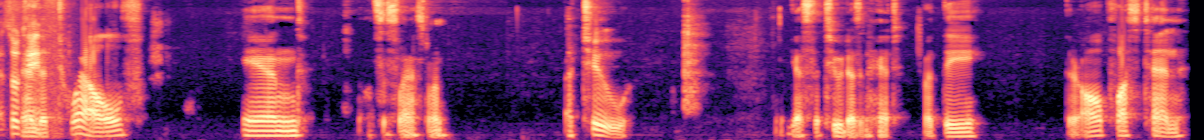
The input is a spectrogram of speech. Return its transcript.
That's okay. and a 12. And what's this last one? A 2. I guess the 2 doesn't hit, but the they're all plus 10.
